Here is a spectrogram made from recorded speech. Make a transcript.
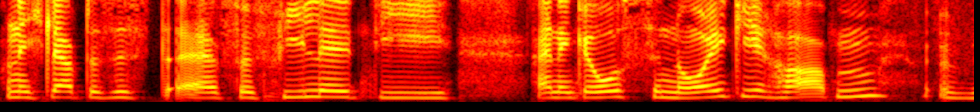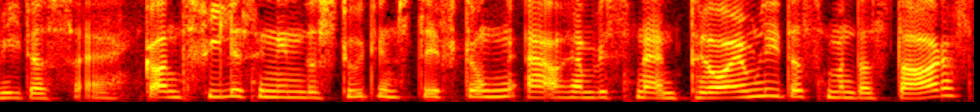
Und ich glaube, das ist äh, für viele, die eine große Neugier haben, wie das äh, ganz viele sind in der Studienstiftung, auch ein bisschen ein Träumli, dass man das darf.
